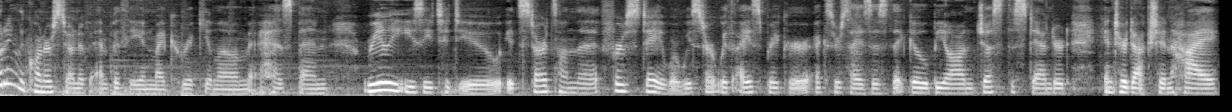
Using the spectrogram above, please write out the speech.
Putting the cornerstone of empathy in my curriculum has been really easy to do. It starts on the first day where we start with icebreaker exercises that go beyond just the standard introduction hi,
